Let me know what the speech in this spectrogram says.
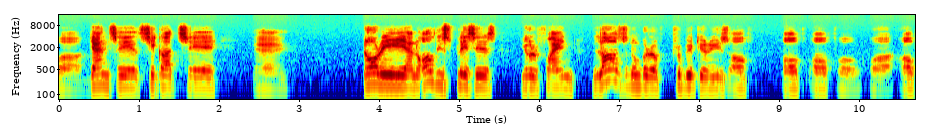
uh, Shigatse, uh, Ngari, and all these places, you'll find large number of tributaries of of of of, uh, of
